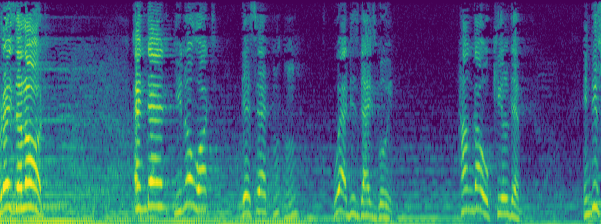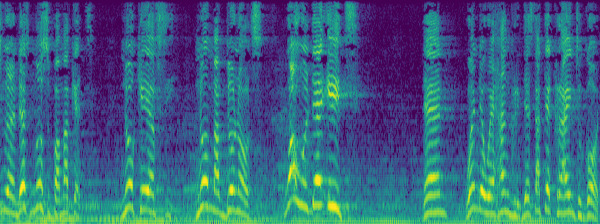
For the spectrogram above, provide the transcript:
Praise the Lord. And then, you know what? They said, where are these guys going? Hunger will kill them. In this world, there's no supermarket, no KFC, no McDonald's. What will they eat? Then, when they were hungry, they started crying to God.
